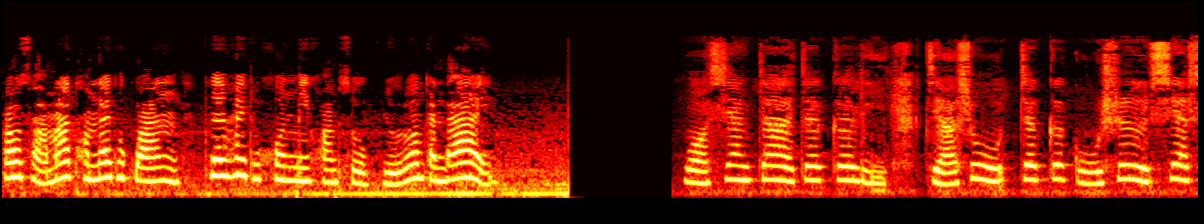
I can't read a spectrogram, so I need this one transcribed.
เราสามารถทำได้ทุกวัน เพื่อให้ทุกคนมีความสุขอยู่ร่วมกันได้ 我现在这个里讲述这个故事，谢谢。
